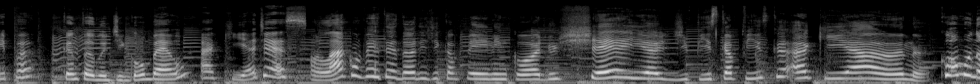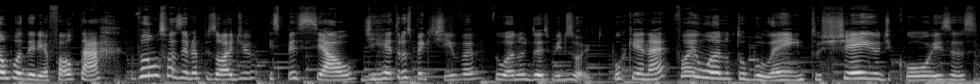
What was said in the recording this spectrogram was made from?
Floripa, cantando Jingle Bell, aqui é a Jess. Olá, convertedores de cafeína em código cheia de pisca-pisca, aqui é a Ana. Como não poderia faltar, vamos fazer um episódio especial de retrospectiva do ano de 2018. Porque, né? Foi um ano turbulento, cheio de coisas,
